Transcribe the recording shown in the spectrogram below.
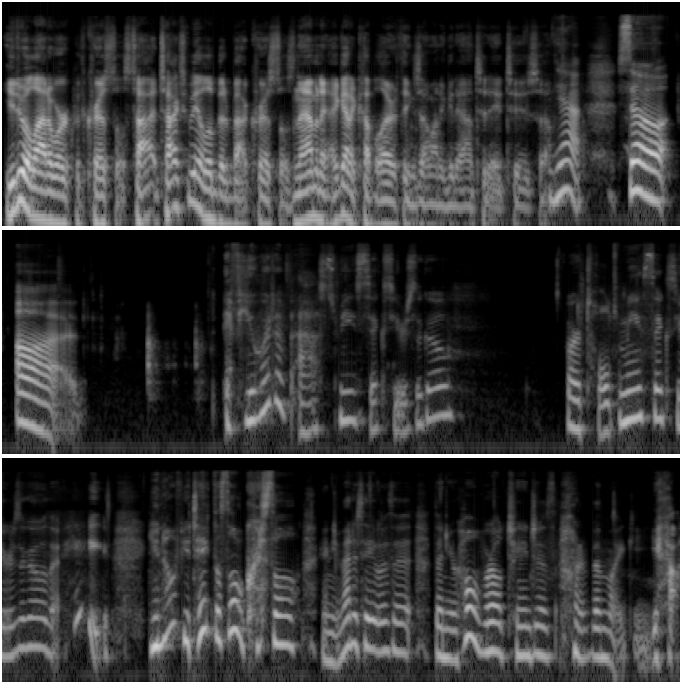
you do a lot of work with crystals. Talk, talk to me a little bit about crystals. Now I'm gonna I got a couple other things I want to get down today too. So Yeah. So, uh, if you would have asked me six years ago or told me six years ago that, hey, you know, if you take this little crystal and you meditate with it, then your whole world changes, I would have been like, yeah,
